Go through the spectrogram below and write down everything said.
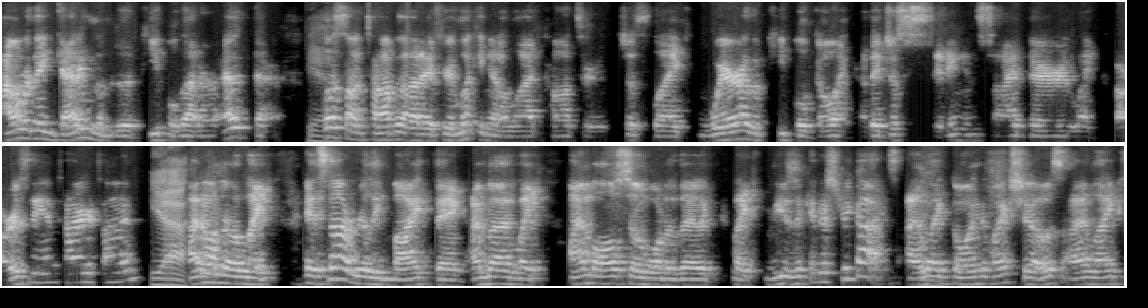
how are they getting them to the people that are out there? Yeah. Plus, on top of that, if you're looking at a live concert, it's just like, where are the people going? Are they just sitting inside their like cars the entire time? yeah. I don't know. Like, it's not really my thing. I'm not like I'm also one of the like music industry guys. I like going to my shows. I like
